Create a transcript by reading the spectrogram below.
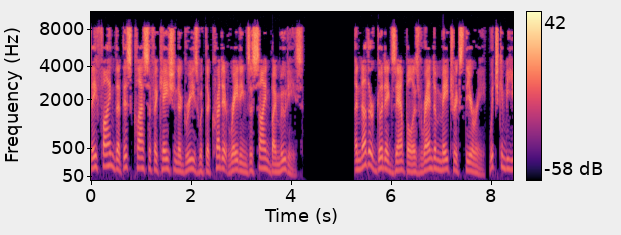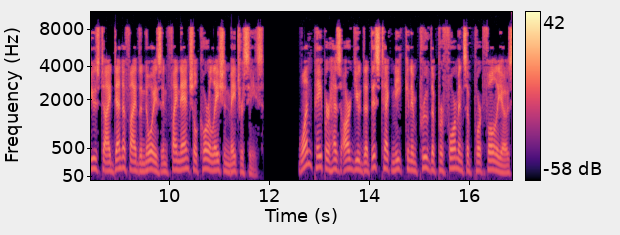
They find that this classification agrees with the credit ratings assigned by Moody's. Another good example is random matrix theory, which can be used to identify the noise in financial correlation matrices. One paper has argued that this technique can improve the performance of portfolios,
